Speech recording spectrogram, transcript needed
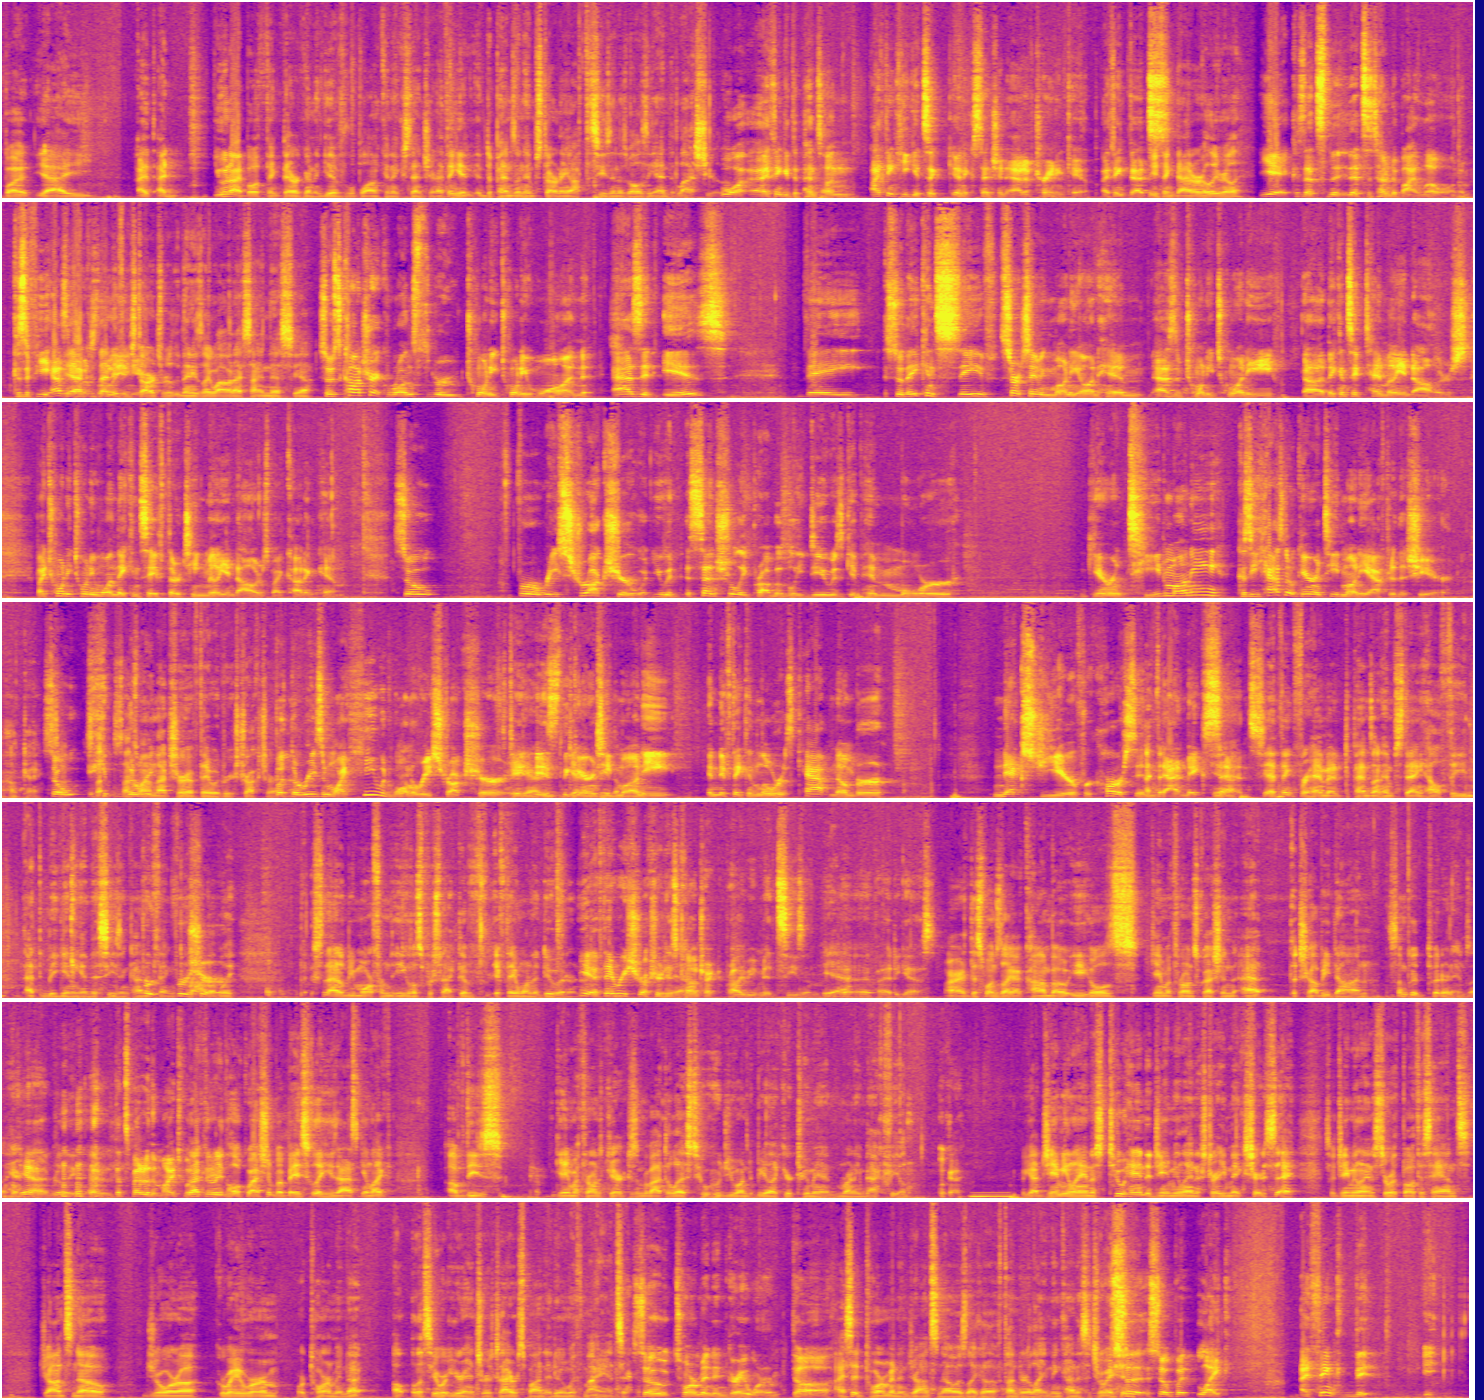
But yeah, I, I, I you and I both think they're going to give LeBlanc an extension. I think it, it depends on him starting off the season as well as he ended last year. though. Well, I think it depends on. I think he gets a, an extension out of training camp. I think that's. you think that early, really? Yeah, because that's the that's the time to buy low on him. Because if he has Yeah, because then if he year- starts really, then he's like, why would I sign this? Yeah. So his contract runs through 2021. As it is, they so they can save start saving money on him as of 2020. Uh, they can save 10 million dollars. By 2021, they can save 13 million dollars by cutting him. So for a restructure, what you would essentially probably do is give him more guaranteed money because he has no guaranteed money after this year. Okay. So so, he- so the that's why I'm not sure if they would restructure. But the reason why he would want to restructure to i- is the guarantee guaranteed the money. and if they can lower his cap number next year for Carson, that makes Yeah. sense. See, I think for him, it depends on him staying healthy at the beginning of the season, kind of thing. for sure. probably. So that'll be more from the Eagles' perspective if they want to do it or not. Yeah, if they restructured his contract, it'd probably be mid-season. Yeah. uh, if I had to guess. All right, this one's like a combo Eagles Game of Thrones question at the Chubby Don. Some good Twitter names on here. Yeah, really, uh, that's better than my Twitter. I'm not gonna read the whole question, but basically he's asking like, of these Game of Thrones characters I'm about to list, who would you want to be like your two man running back field? Okay. We got Jaime Lannister, two handed Jaime Lannister. He make sure to say so. Jaime Lannister with both his hands. Jon Snow, Jorah, Grey Worm, or Tormund. I'll, let's hear what your answer is because I responded to him with my answer. So Tormund and Grey Worm, duh. I said Tormund and Jon Snow is like a thunder lightning kind of situation. So, so, but like, I think that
